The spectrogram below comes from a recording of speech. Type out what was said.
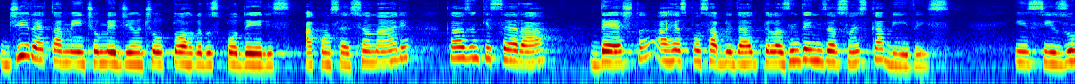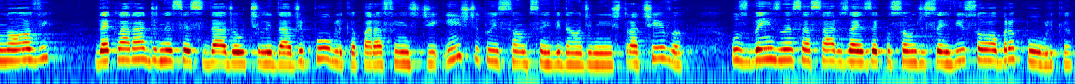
diretamente ou mediante outorga dos poderes à concessionária, caso em que será desta a responsabilidade pelas indenizações cabíveis. Inciso 9. Declarar de necessidade ou utilidade pública para fins de instituição de servidão administrativa os bens necessários à execução de serviço ou obra pública,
